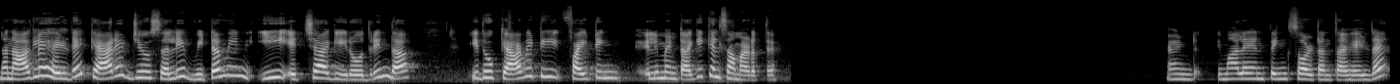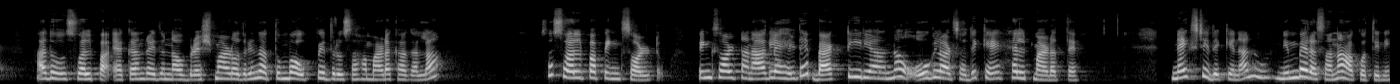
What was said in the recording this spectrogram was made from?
ನಾನು ಆಗಲೇ ಹೇಳಿದೆ, ಕ್ಯಾರೆಟ್ ಜ್ಯೂಸಲ್ಲಿ ವಿಟಮಿನ್ ಇ ಹೆಚ್ಚಾಗಿ ಇರೋದ್ರಿಂದ ಇದು ಕ್ಯಾವಿಟಿ ಫೈಟಿಂಗ್ ಎಲಿಮೆಂಟ್ ಆಗಿ ಕೆಲಸ ಮಾಡುತ್ತೆ. ಆ್ಯಂಡ್ ಹಿಮಾಲಯನ್ ಪಿಂಕ್ ಸಾಲ್ಟ್ ಅಂತ ಹೇಳಿದೆ, ಅದು ಸ್ವಲ್ಪ, ಯಾಕಂದರೆ ಇದು ನಾವು ಬ್ರಷ್ ಮಾಡೋದ್ರಿಂದ ತುಂಬ ಉಪ್ಪಿದ್ರೂ ಸಹ ಮಾಡೋಕ್ಕಾಗಲ್ಲ. ಸೊ, ಸ್ವಲ್ಪ ಪಿಂಕ್ ಸಾಲ್ಟು. ಪಿಂಕ್ ಸಾಲ್ಟ್ ನಾನು ಆಗಲೇ ಹೇಳಿದೆ, ಬ್ಯಾಕ್ಟೀರಿಯಾನ ಹೋಗ್ಲಾಡ್ಸೋದಕ್ಕೆ ಹೆಲ್ಪ್ ಮಾಡುತ್ತೆ. ನೆಕ್ಸ್ಟ್ ಇದಕ್ಕೆ ನಾನು ನಿಂಬೆ ರಸನ ಹಾಕೋತೀನಿ.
